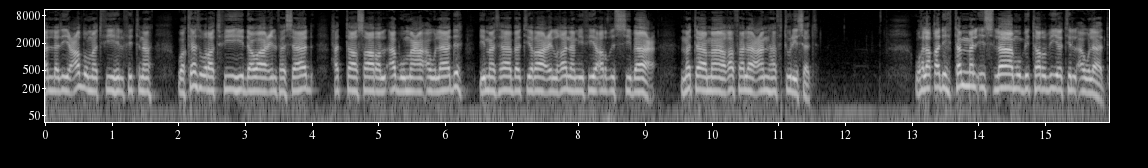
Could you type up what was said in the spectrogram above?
الذي عظمت فيه الفتنة وكثرت فيه دواعي الفساد حتى صار الأب مع أولاده بمثابة راعي الغنم في أرض السباع متى ما غفل عنها افترست. ولقد اهتم الإسلام بتربية الأولاد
